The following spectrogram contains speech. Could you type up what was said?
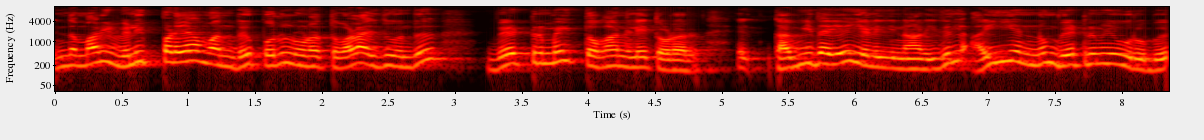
இந்த மாதிரி வெளிப்படையாக வந்து பொருள் உணர்த்துவால் இது வந்து வேற்றுமை தொகாநிலை தொடர். கவிதையை எழுதினார். இதில் ஐ என்னும் வேற்றுமை உருவு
